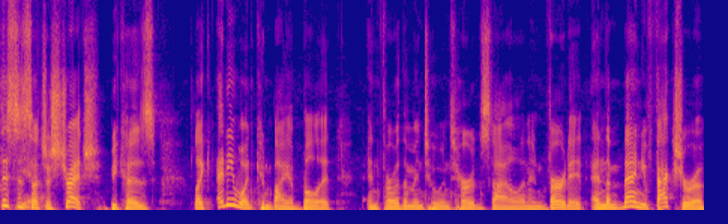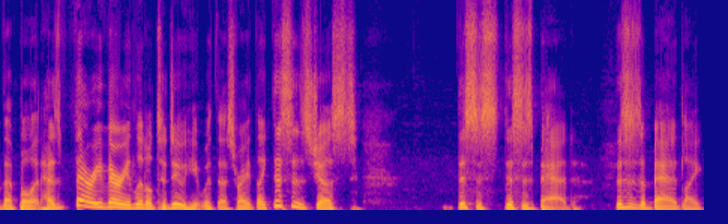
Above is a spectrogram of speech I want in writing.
this is yeah. such a stretch because like anyone can buy a bullet and throw them into a turnstile and invert it and the manufacturer of that bullet has very very little to do with this, right? Like this is just this is this is bad. This is a bad like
